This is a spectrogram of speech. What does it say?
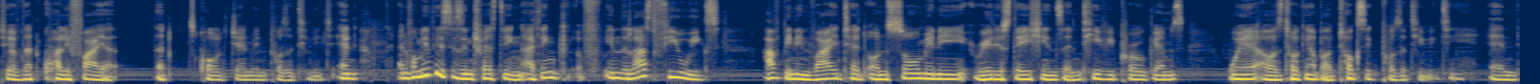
to have that qualifier that's called genuine positivity? And and for me, this is interesting. I think in the last few weeks, I've been invited on so many radio stations and TV programs where I was talking about toxic positivity. And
